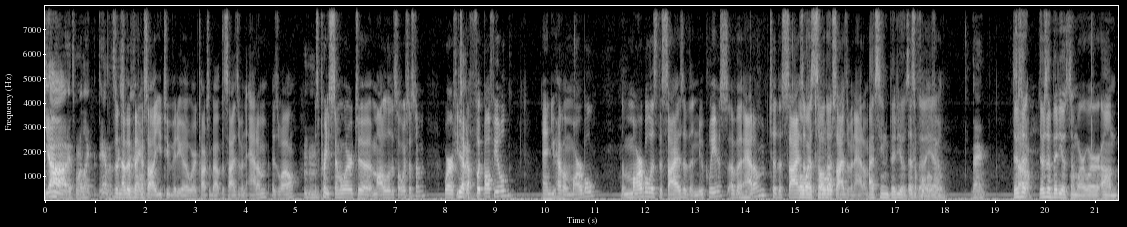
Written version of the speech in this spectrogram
yeah, it's more like damn. That's There's actually another really thing. I saw a YouTube video where it talks about the size of an atom as well. Mhm. It's pretty similar to a model of the solar system, where if you take a football field and you have a marble, the marble is the size of the nucleus of an Mhm. atom to the size Oh, I of the total that. size of an atom. I've seen videos That's a like that. football Yeah. field. Dang. There's a there's a video somewhere where um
